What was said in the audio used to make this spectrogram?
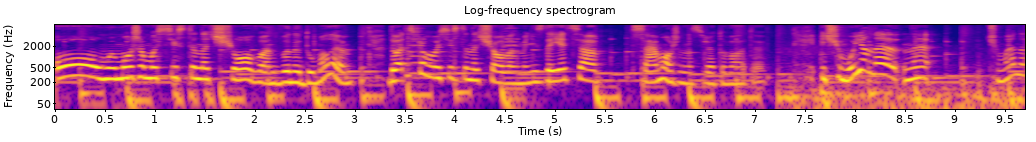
О, ми можемо сісти на човен. Ви не думали? Давайте спробуємо сісти на човен. Мені здається, це може нас врятувати. І чому я не. не... Чому я не,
